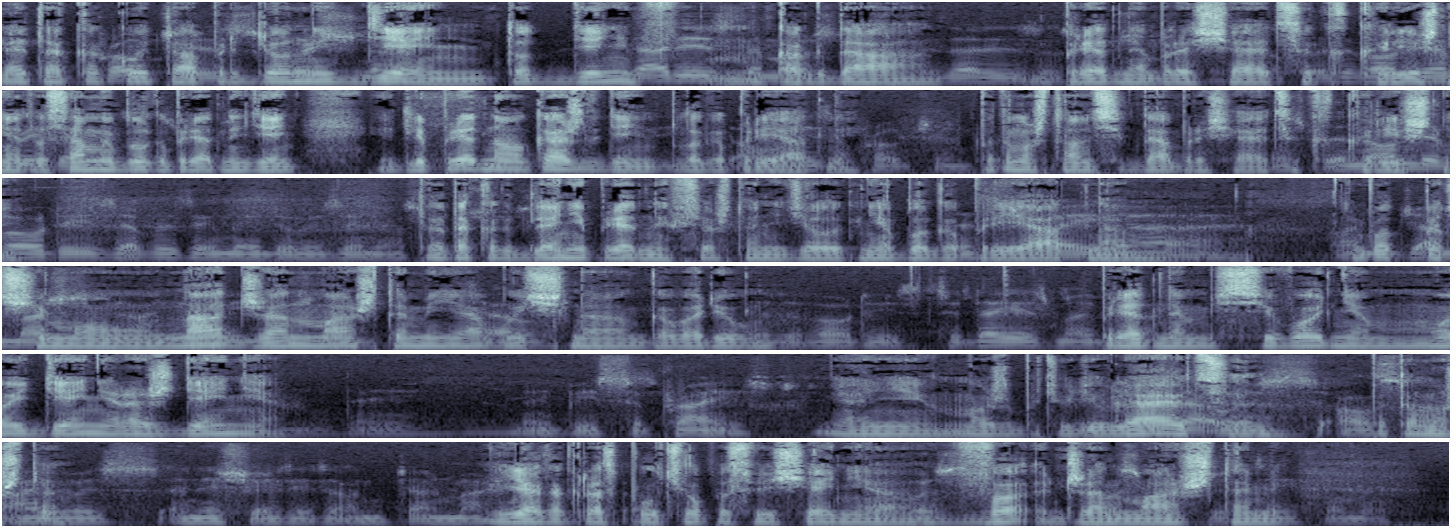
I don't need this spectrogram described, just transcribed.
это какой-то определенный день, тот день, когда преданный обращается к Кришне, это самый благоприятный день. И для преданного каждый день благоприятный, потому что он всегда обращается к Кришне. Тогда как для непреданных все, что они делают, неблагоприятно. Uh, вот почему на Джанмаштами я обычно говорю преданным, сегодня мой день рождения — и они, может быть, удивляются, потому что я как раз получил посвящение в Джанмаштами.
